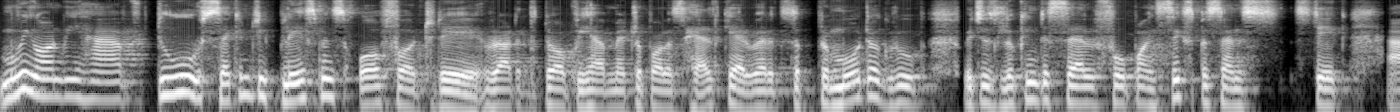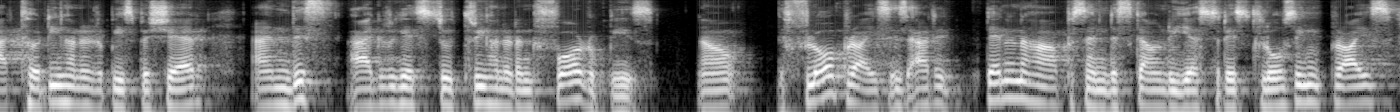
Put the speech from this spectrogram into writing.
Moving on, we have two secondary placements offered today. Right at the top, we have Metropolis Healthcare, where it's the promoter group which is looking to sell 4.6% stake at 1300 rupees per share, and this aggregates to 304 rupees. Now, the floor price is at a 10.5% discount to yesterday's closing price,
